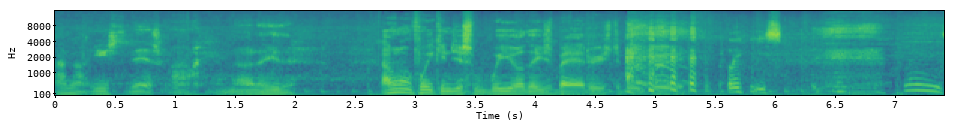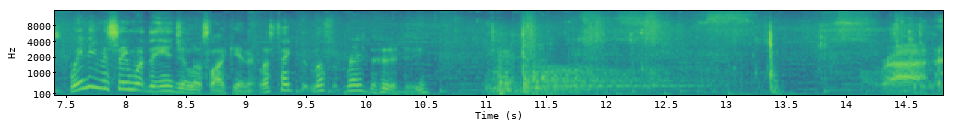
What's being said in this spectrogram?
I'm not used to this, Wally. Not either. I don't know if we can just wheel these batteries to be good. Please, please. We ain't even seen what the engine looks like in it. Let's take the, let's raise the hood, dude. All right.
